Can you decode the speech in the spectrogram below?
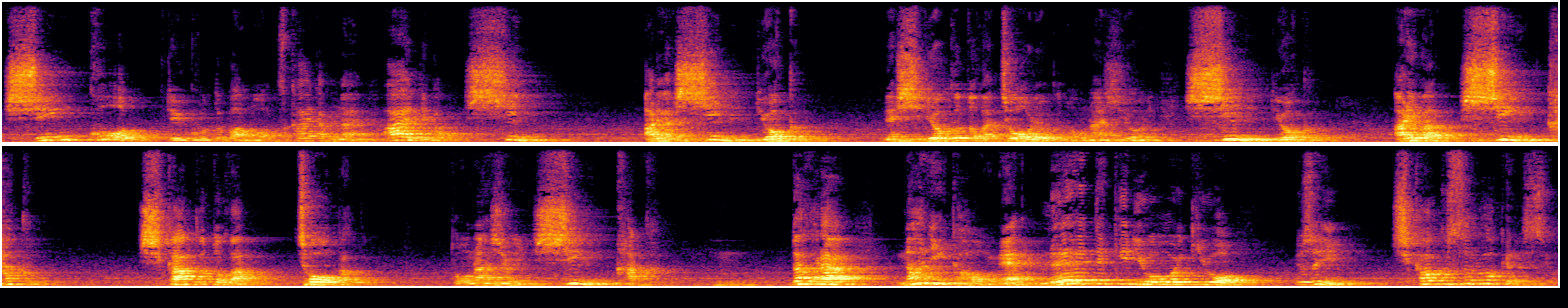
信仰っていう言葉も使いたくない。あえて言えば信あるいは心力、ね、視力とか聴力と同じように。心力。あるいは心覚。視覚とか聴覚と同じように心覚だから何かをね霊的領域を要するに知覚するわけですよ。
